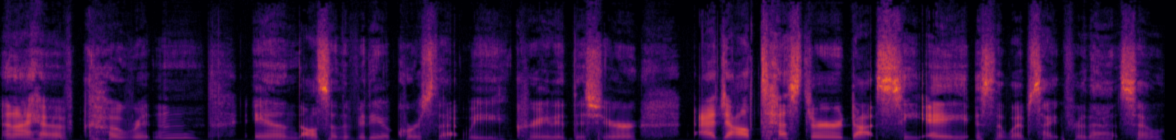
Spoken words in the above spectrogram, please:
and I have co written, and also the video course that we created this year, agiletester.ca is the website for that. So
